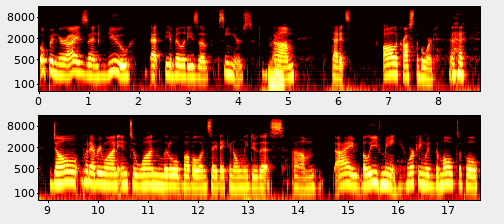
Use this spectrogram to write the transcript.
open your eyes and view at the abilities of seniors. Um, that it's all across the board. Don't put everyone into one little bubble and say they can only do this. Um, I believe me, working with the multiple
